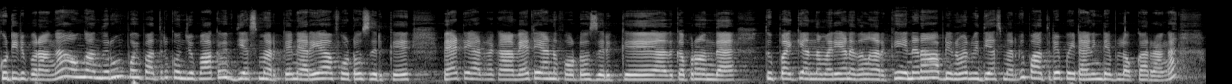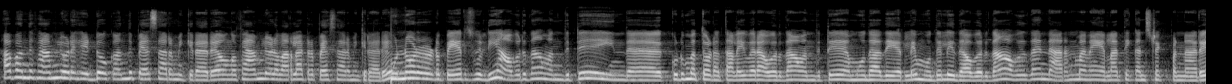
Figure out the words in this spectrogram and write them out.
கூட்டிகிட்டு போகிறாங்க அவங்க அந்த ரூம் போய் பார்த்துட்டு கொஞ்சம் பார்க்கவே வித்தியாசமாக இருக்குது நிறையா ஃபோட்டோஸ் இருக்குது வேட்டையாடுற வேட்டையான ஃபோட்டோஸ் இருக்குது அதுக்கப்புறம் அந்த துப்பாக்கி அந்த மாதிரியான இதெல்லாம் இருக்குது என்னடா அப்படின்ற மாதிரி வித்தியாசமாக இருக்குது பார்த்துட்டே போய் டைனிங் டேபிள் உட்காடுறாங்க அப்போ அந்த ஃபேமிலியோட ஹெட் உட்காந்து பேச ஆரம்பிக்கிறாரு. அவங்க ஃபேமிலியோட வரலாற்றை பேச ஆரம்பிக்கிறாரு. உன்னோட பேர் சொல்லி அவர் தான் வந்துட்டு இந்த குடும்பத்தோட தலைவர். அவர் தான் வந்துட்டு மூதாதையர்லேயே முதல் இது அவர் தான். அவர் தான் இந்த அரண்மனை எல்லாத்தையும் கன்ஸ்ட்ரக்ட் பண்ணாரு.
